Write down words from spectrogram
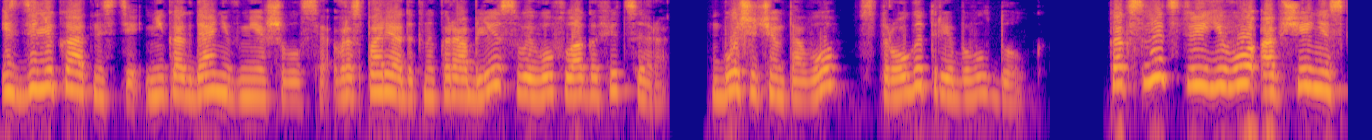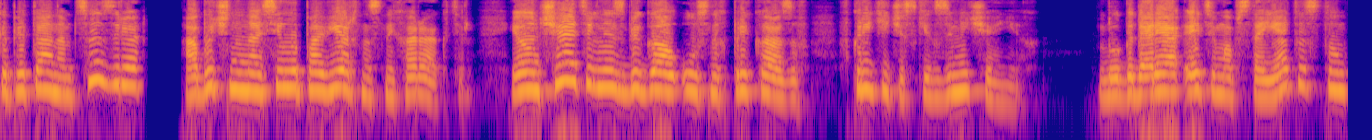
из деликатности никогда не вмешивался в распорядок на корабле своего флаг-офицера, больше чем того строго требовал долг. Как следствие его общение с капитаном Цезаря обычно носило поверхностный характер, и он тщательно избегал устных приказов в критических замечаниях. Благодаря этим обстоятельствам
